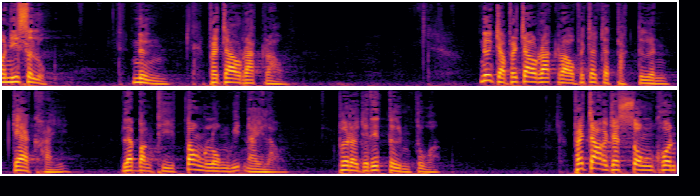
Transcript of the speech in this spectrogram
วันนี้สรุปหนึ่งพระเจ้ารักเรา เนื่องจากพระเจ้ารักเราพระเจ้าจะตักเตือนแก้ไข และบางทีต้องลงวินัยเรา เพื่อเราจะได้ตื่นตัว พระเจ้าจะส่งคน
